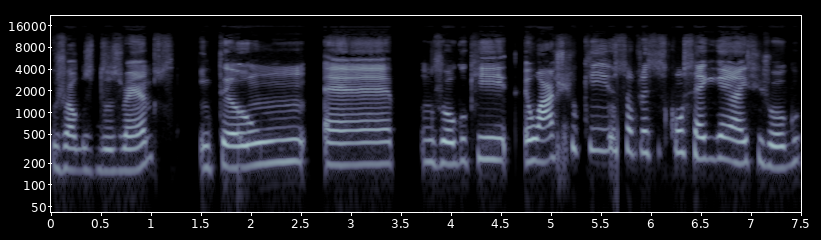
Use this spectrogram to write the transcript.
os jogos dos Rams. Então, é um jogo que eu acho que o São Francisco consegue ganhar esse jogo,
